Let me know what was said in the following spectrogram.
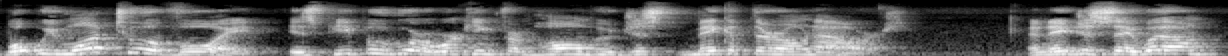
What we want to avoid is people who are working from home who just make up their own hours. And they just say, well,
